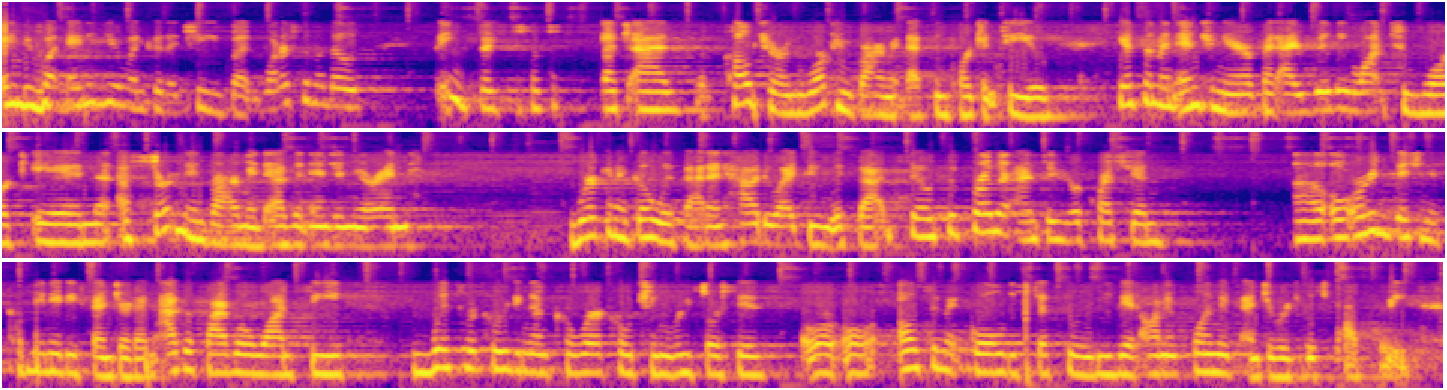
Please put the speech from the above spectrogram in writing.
any, what any human could achieve. But what are some of those things, such, such as culture and work environment that's important to you? Yes, I'm an engineer, but I really want to work in a certain environment as an engineer. And where can I go with that? And how do I do with that? So to further answer your question, uh, our organization is community centered, and as a 501c, with recruiting and career coaching resources, our, our ultimate goal is just to alleviate unemployment and to reduce poverty.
